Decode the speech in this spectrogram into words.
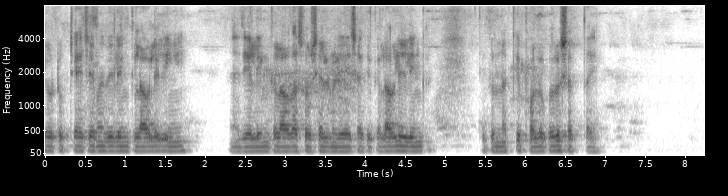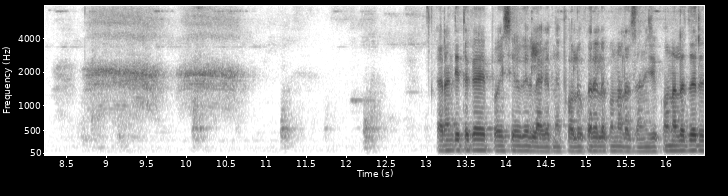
यूट्यूबच्या ह्याच्यामध्ये लिंक लावलेली मी. जे लिंक लावता सोशल मीडियाच्या तिथं लावली लिंक तिथून नक्की फॉलो करू शकताय. कारण तिथं काय पैसे वगैरे लागत नाही. फॉलो करायला कोणालाच आणि जे कोणाला जर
